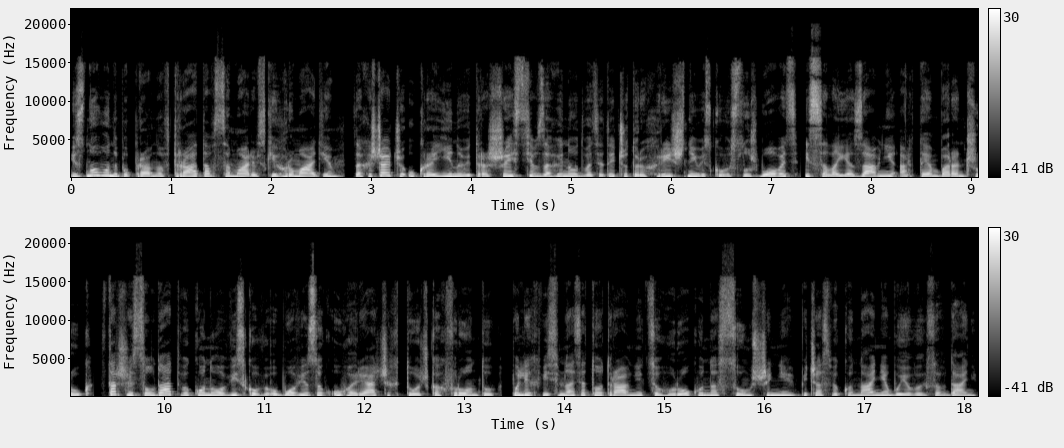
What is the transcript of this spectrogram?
І знову непоправна втрата в Самарівській громаді. Захищаючи Україну від рашистів, загинув 24-річний військовослужбовець із села Язавні Артем Баранчук. Старший солдат виконував військовий обов'язок у гарячих точках фронту. Поліг 18 травня цього року на Сумщині під час виконання бойових завдань.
